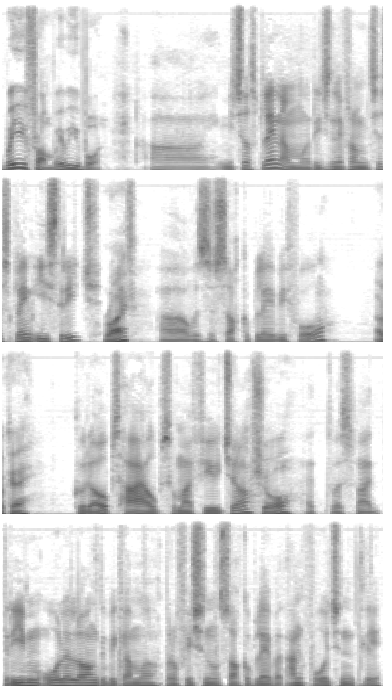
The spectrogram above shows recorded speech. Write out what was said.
where are you from? Where were you born? Uh, Mitchell's Plain. I'm originally from Mitchell's Plain, East Ridge. Right? Uh, I was a soccer player before. Okay, Good hopes, high hopes for my future. sure. It was my dream all along to become a professional soccer player, but unfortunately,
